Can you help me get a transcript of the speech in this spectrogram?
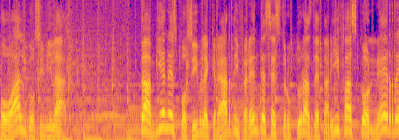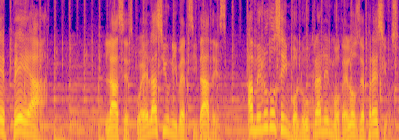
o algo similar. También es posible crear diferentes estructuras de tarifas con RPA. Las escuelas y universidades a menudo se involucran en modelos de precios.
